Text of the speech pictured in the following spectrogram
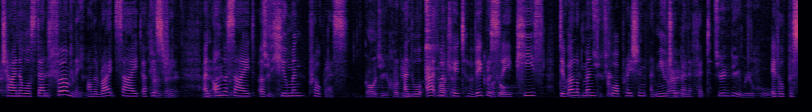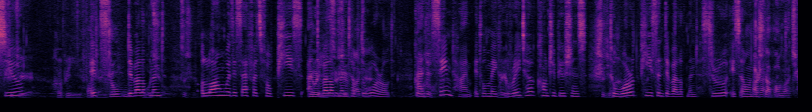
China will stand firmly on the right side of history and on the side of human progress and will advocate vigorously peace, development, cooperation, and mutual benefit. It will pursue its development along with its efforts for peace and development of the world and at the same time, it will make greater contributions to world peace and development through its own development.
